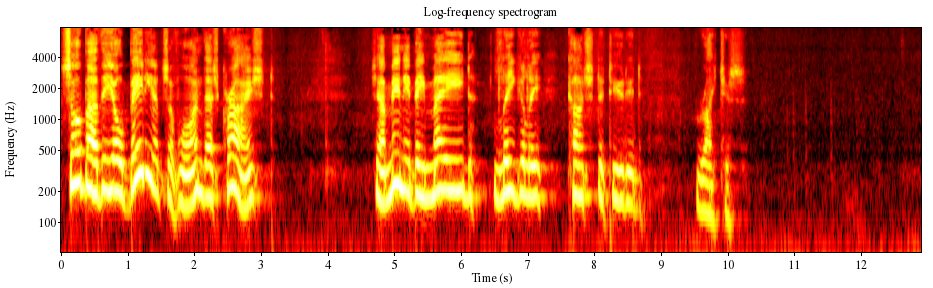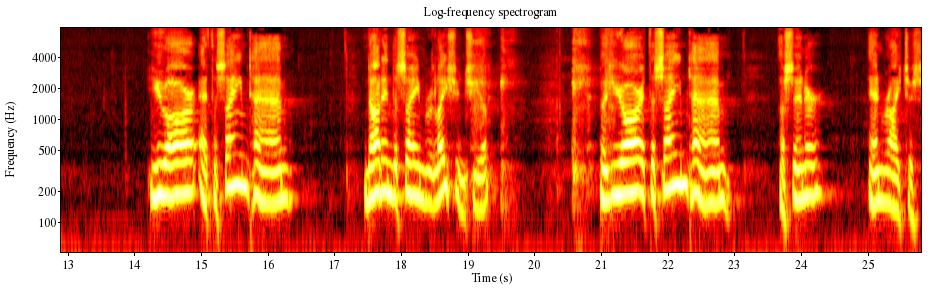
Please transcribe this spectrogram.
so by the obedience of one, that's Christ, shall many be made legally constituted righteous. you are at the same time not in the same relationship, but you are at the same time a sinner and righteous.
